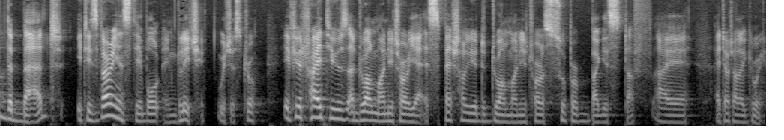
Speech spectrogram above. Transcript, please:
the bad, it is very unstable and glitchy, which is true. If you try to use a dual monitor, yeah, especially the dual monitor, super buggy stuff. I I totally agree.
